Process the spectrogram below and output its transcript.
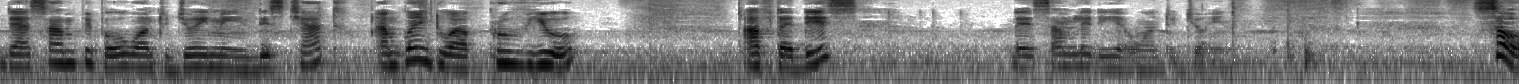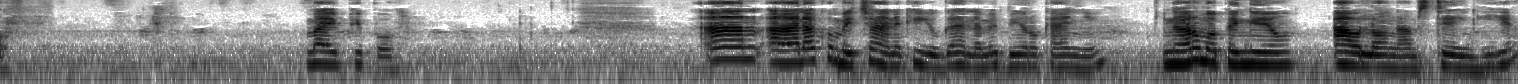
there are some people who want to join me in this chat. I'm going to approve you after this. There's some lady here want to join. So, my people, an an ako mechane ki Uganda me biro kanyi ngaro mo pengeo how long I'm staying here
